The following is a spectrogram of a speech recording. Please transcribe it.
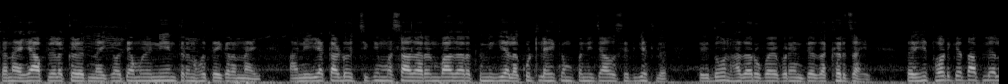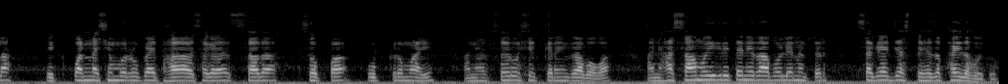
का नाही हे आपल्याला कळत नाही किंवा त्यामुळे नियंत्रण होतंय का नाही. आणि एका डोसची किंमत साधारण बाजारात तुम्ही गेला कुठल्याही कंपनीचे औषध घेतलं तरी दोन हजार रुपयापर्यंत त्याचा खर्च आहे. तर हे थोडक्यात आपल्याला एक पन्नास शंभर रुपयात हा सगळ्यात साधा सोपा उपक्रम आहे आणि हा सर्व शेतकऱ्यांनी राबवा. आणि हा सामूहिकरित्याने राबवल्यानंतर सगळ्यात जास्त ह्याचा फायदा होतो.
